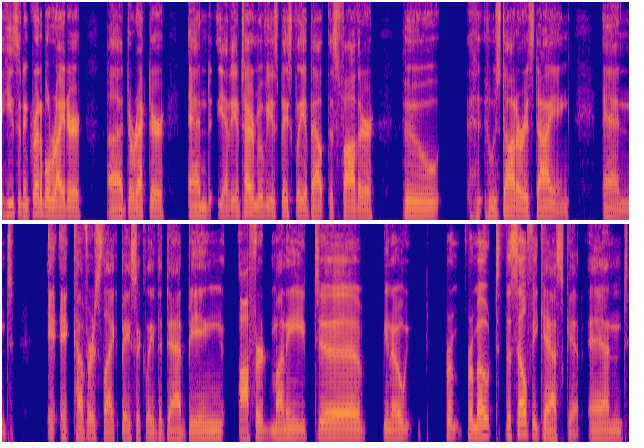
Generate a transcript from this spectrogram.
he's an incredible writer, uh, director, and yeah, the entire movie is basically about this father who whose daughter is dying, and it, it covers like basically the dad being offered money to you know pr promote the selfie casket and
